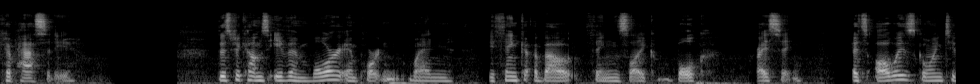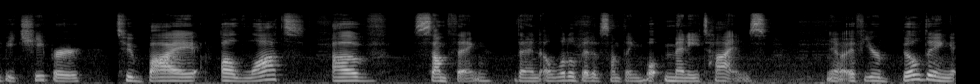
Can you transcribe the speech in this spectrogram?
capacity. This becomes even more important when you think about things like bulk pricing. It's always going to be cheaper to buy a lot of something than a little bit of something many times. You know, if you're building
